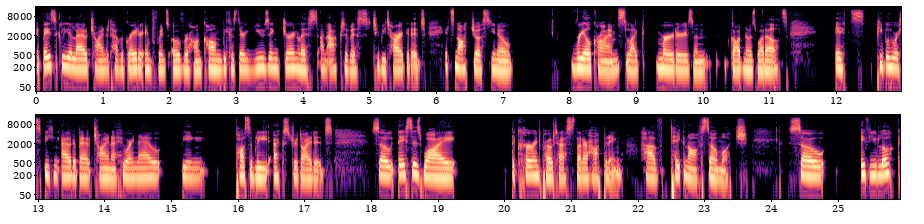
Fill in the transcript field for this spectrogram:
it basically allowed China to have a greater influence over Hong Kong because they're using journalists and activists to be targeted. It's not just, you know, real crimes like murders and God knows what else. It's people who are speaking out about China who are now being possibly extradited. So, this is why the current protests that are happening have taken off so much. So, if you look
